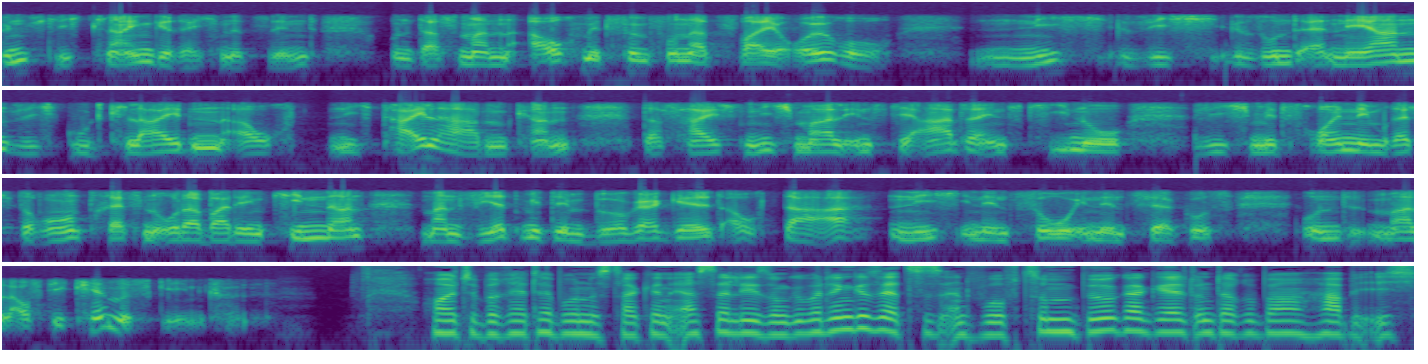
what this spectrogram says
künstlich klein gerechnet sind und dass man auch mit 502 Euro nicht sich gesund ernähren, sich gut kleiden, auch nicht teilhaben kann. Das heißt nicht mal ins Theater, ins Kino, sich mit Freunden im Restaurant treffen oder bei den Kindern. Man wird mit dem Bürgergeld auch da nicht in den Zoo, in den Zirkus und mal auf die Kirmes gehen können. Heute berät der Bundestag in erster Lesung über den Gesetzesentwurf zum Bürgergeld und darüber habe ich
